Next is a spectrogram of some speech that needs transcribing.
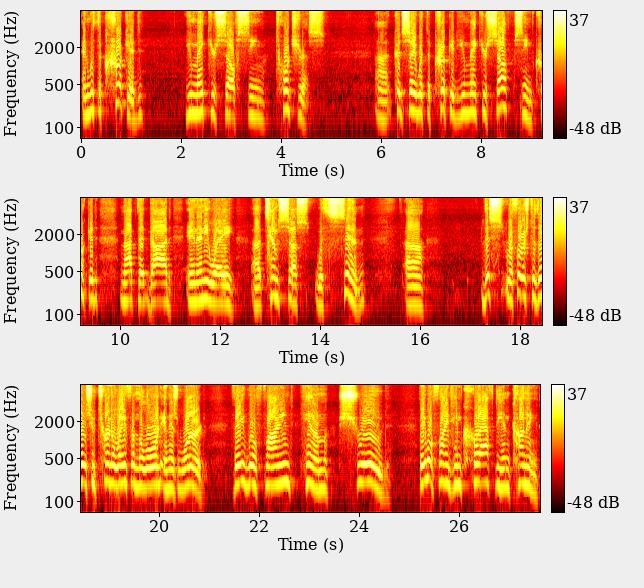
And with the crooked, you make yourself seem torturous uh, could say with the crooked, you make yourself seem crooked. Not that God in any way uh, tempts us with sin. Uh, this refers to those who turn away from the Lord and His Word. They will find Him shrewd. They will find Him crafty and cunning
